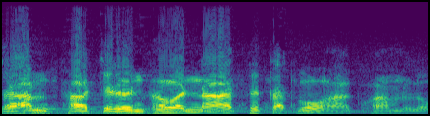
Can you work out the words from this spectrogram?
สามพาเจริญภาวนาเพื่อตัดโมหะความหลง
